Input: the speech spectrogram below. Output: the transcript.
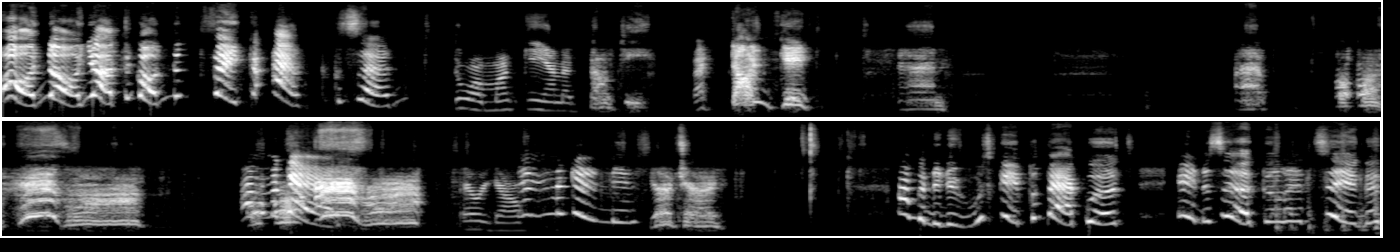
Oh, no. You have to go the fake accent. Do a monkey and a donkey. A donkey. Um. Uh, oh, oh. I'm a cat. There we go. Oh my goodness. Your turn. I'm gonna do escape the backwards in a circle and sing a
